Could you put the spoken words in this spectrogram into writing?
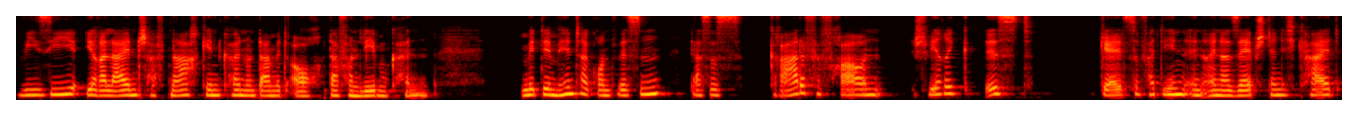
wie sie ihrer Leidenschaft nachgehen können und damit auch davon leben können. Mit dem Hintergrundwissen, dass es gerade für Frauen schwierig ist, Geld zu verdienen in einer Selbstständigkeit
